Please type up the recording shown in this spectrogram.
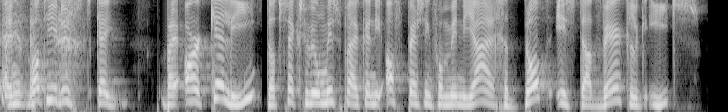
En wat hier dus, kijk, bij R. Kelly, dat seksueel misbruik en die afpersing van minderjarigen, dat is daadwerkelijk iets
